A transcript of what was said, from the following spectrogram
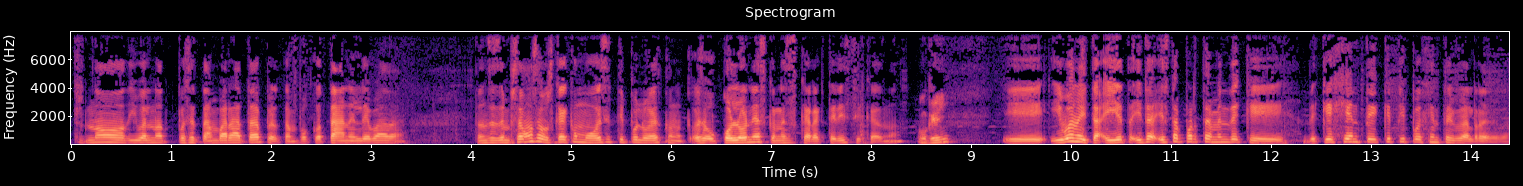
pues no, igual no puede ser tan barata, pero tampoco tan elevada. Entonces empezamos a buscar como ese tipo de lugares con, o colonias con esas características, ¿no? ¿Ok? Y, y bueno, y, ta- y esta- y ta- esta parte también de que, de qué gente, qué tipo de gente vive alrededor,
